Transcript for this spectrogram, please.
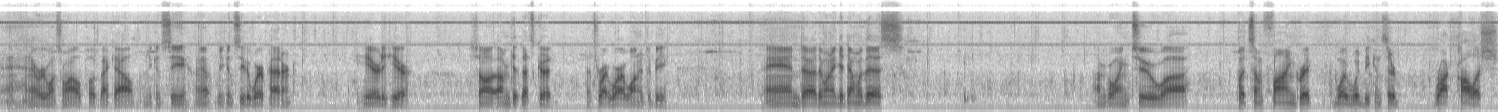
And every once in a while I'll pull it back out and you can see, yep, you can see the wear pattern here to here. So I'm get that's good. That's right where I want it to be and uh, then when I get done with this I'm going to uh, put some fine grit what would be considered rock polish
